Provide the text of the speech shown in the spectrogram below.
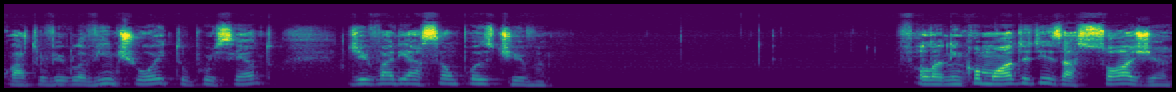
4,28% de variação positiva. Falando em commodities, a soja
